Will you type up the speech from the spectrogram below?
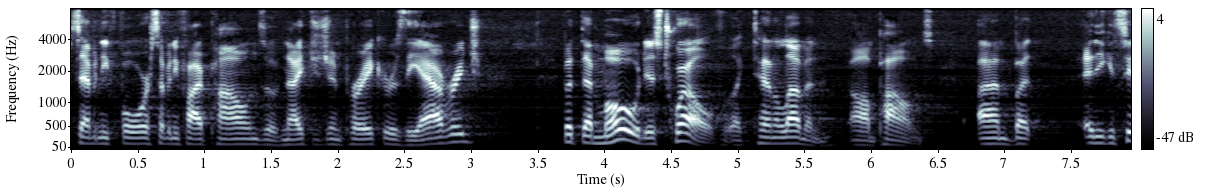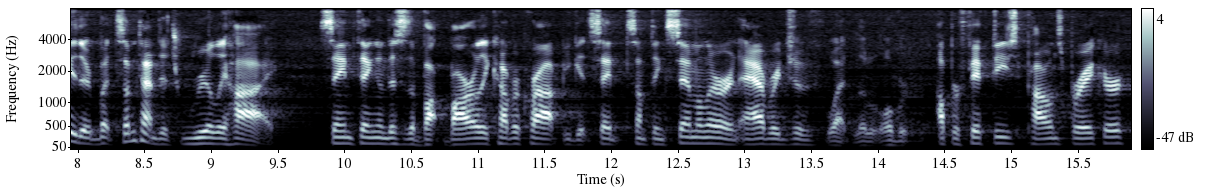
74, 75 pounds of nitrogen per acre is the average. But the mode is 12, like 10, 11 um, pounds. Um, but and you can see there, but sometimes it's really high. Same thing, and this is a barley cover crop. You get same, something similar, an average of what, little over upper 50s pounds per acre.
